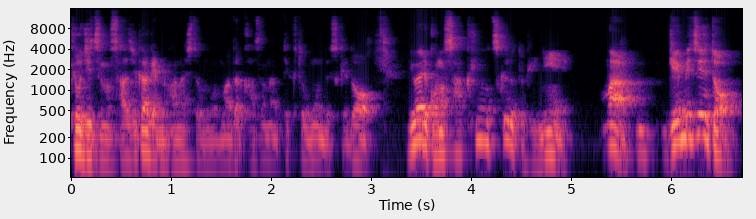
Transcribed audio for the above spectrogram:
虚実のさじ加減の話ともまた重なっていくと思うんですけど、いわゆるこの作品を作るときに、まあ、厳密に言うと、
